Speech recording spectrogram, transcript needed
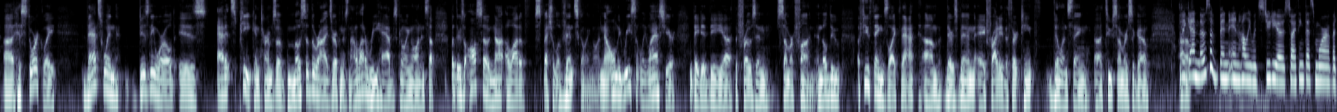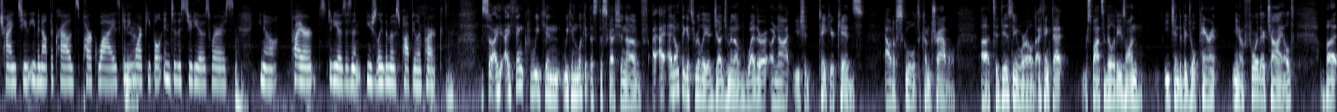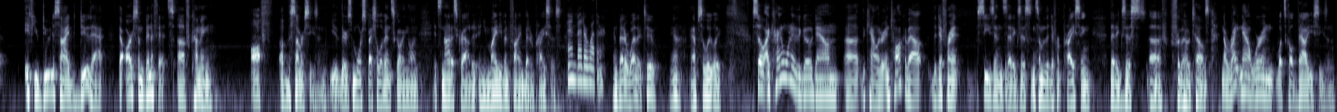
uh, historically, that's when Disney World is at its peak in terms of most of the rides are open. There's not a lot of rehabs going on and stuff, but there's also not a lot of special events going on. Now, only recently, last year, they did the uh, the Frozen Summer Fun, and they'll do a few things like that. Um, there's been a Friday the 13th villains thing uh, two summers ago. But again, those have been in Hollywood studios, so I think that's more of a trying to even out the crowds park wise, getting Yeah. more people into the studios, whereas, you know, prior studios isn't usually the most popular park. So I, I think we can we can look at this discussion of I, I don't think it's really a judgment of whether or not you should take your kids out of school to come travel uh, to Disney World. I think that responsibility is on each individual parent, you know, for their child. But if you do decide to do that, there are some benefits of coming off of the summer season. You, there's more special events going on. It's not as crowded, and you might even find better prices And better weather. and better weather too. Yeah, absolutely. So I kind of wanted to go down uh, the calendar and talk about the different seasons that exist and some of the different pricing that exists uh, for the hotels. Now, right now we're in what's called value season.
